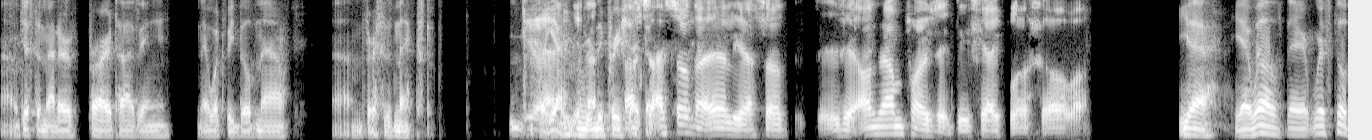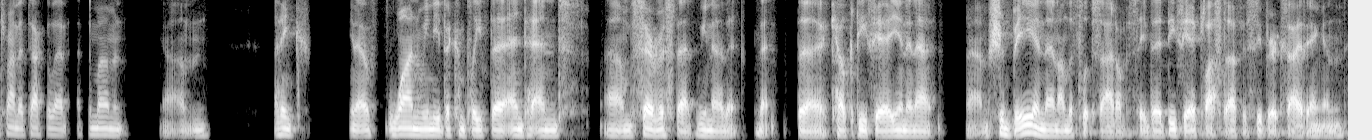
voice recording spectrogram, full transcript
Uh, just a matter of prioritizing, you know, what we build now um, versus next. Yeah, yeah, we really appreciate I that. saw, I saw that earlier. So is it on ramp or is it DCA plus or what? Yeah, yeah. Well, there we're still trying to tackle that at the moment. Um, I think you know, one we need to complete the end-to-end um, service that we know that that the Calc DCA in and out um, should be, and then on the flip side, obviously the DCA plus stuff is super exciting, and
